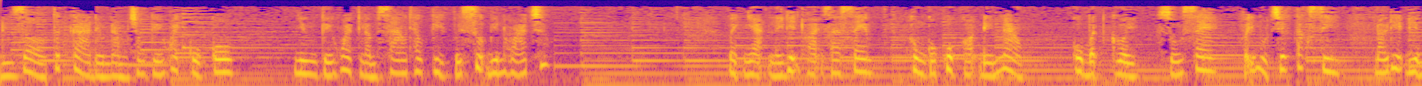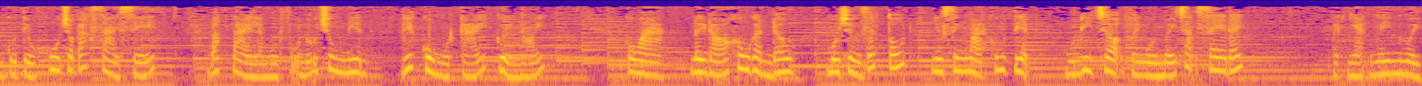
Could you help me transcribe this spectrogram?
Đến giờ tất cả đều nằm trong kế hoạch của cô, Nhưng kế hoạch làm sao theo kịp với sự biến hóa chứ? Bạch nhạn lấy điện thoại ra xem, Không có cuộc gọi đến nào. Cô bật cười, xuống xe, vẫy một chiếc taxi, nói địa điểm của tiểu khu cho bác tài xế. Bác Tài là một phụ nữ trung niên, liếc cô một cái, cười nói. Cô à, nơi đó không gần đâu, môi trường rất tốt, nhưng sinh hoạt không tiện, muốn đi chợ phải ngồi mấy chặng xe đấy. Bạch nhạt ngây người,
